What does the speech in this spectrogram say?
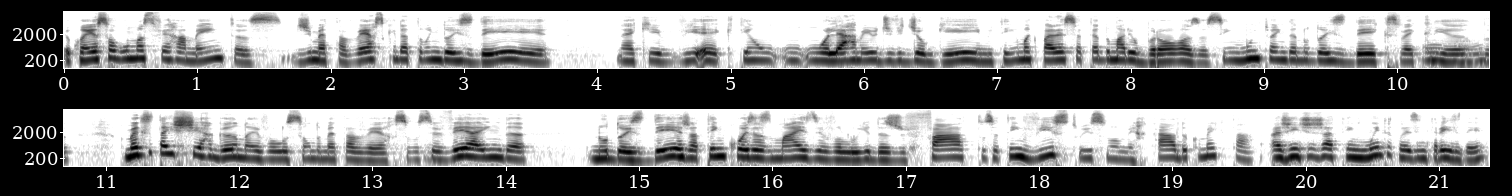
Eu conheço algumas ferramentas de metaverso que ainda estão em 2D, né, que, é, que tem um, um, olhar meio de videogame, tem uma que parece até do Mario Bros, assim, muito ainda no 2D que você vai uhum. criando. Uhum. Como é que você está enxergando a evolução do metaverso? Você vê ainda no 2D, já tem coisas mais evoluídas de fato? Você tem visto isso no mercado? Como é que tá? A gente já tem muita coisa em 3D.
